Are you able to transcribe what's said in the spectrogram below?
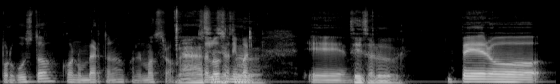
por gusto, con Humberto, ¿no? Con el monstruo. Ah, Saludos, sí, animal. Eh, Sí, saludos, güey. Pero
